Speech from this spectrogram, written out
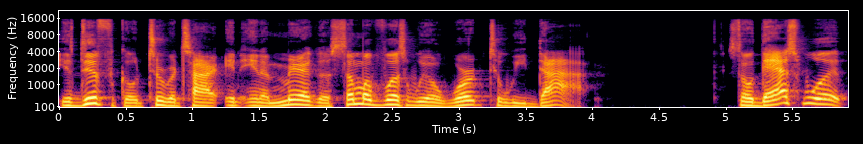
It's difficult to retire in, in America. Some of us will work till we die. So that's what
